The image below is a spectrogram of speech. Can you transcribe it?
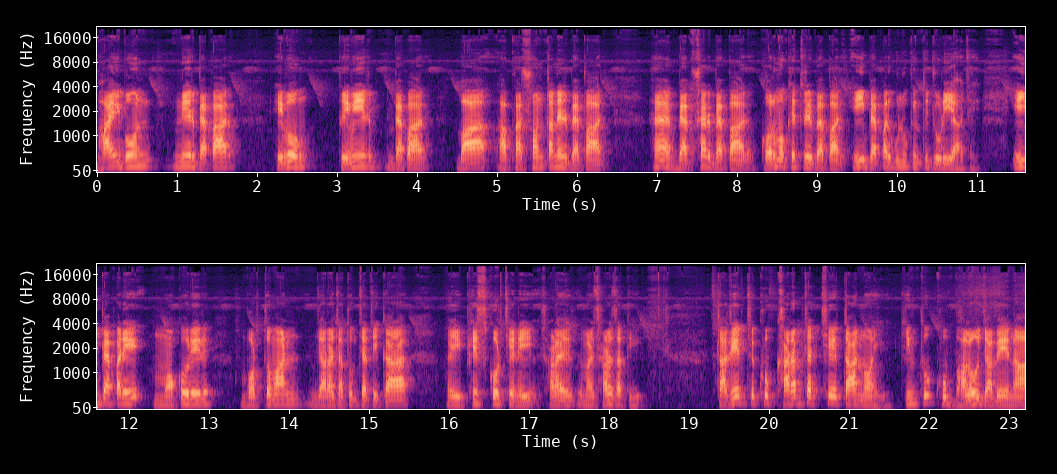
ভাই বোনের ব্যাপার এবং প্রেমের ব্যাপার বা আপনার সন্তানের ব্যাপার হ্যাঁ ব্যবসার ব্যাপার, কর্মক্ষেত্রের ব্যাপার, এই ব্যাপারগুলো কিন্তু জড়িয়ে আছে। এই ব্যাপারে মকরের বর্তমান যারা জাতক জাতিকা এই ফেস করছেন এই সাড়া মানে সাড়ে সাথী তাদের যে খুব খারাপ যাচ্ছে তা নয়, কিন্তু খুব ভালো যাবে না।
